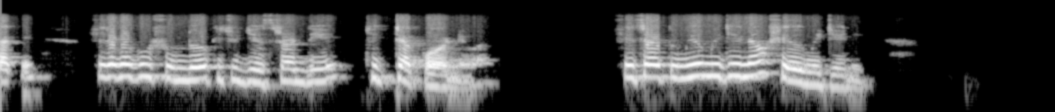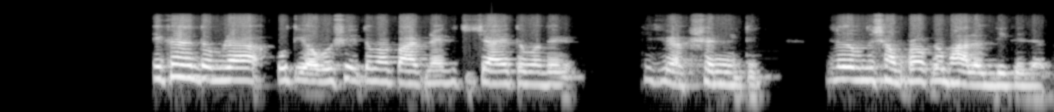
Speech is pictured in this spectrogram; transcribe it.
থাকে, সেটাকে খুব সুন্দর কিছু জেস্টার দিয়ে ঠিকঠাক করে নেওয়া। সে চায় তুমিও মিটিয়ে নাও, সেও মিটিয়ে নিক। এখানে তোমরা অতি অবশ্যই তোমার পার্টনার কিছু চায়, তোমাদের কিছু অ্যাকশন নিতে। যেটা তোমাদের সম্পর্ক ভালোর দিকে যাবে।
